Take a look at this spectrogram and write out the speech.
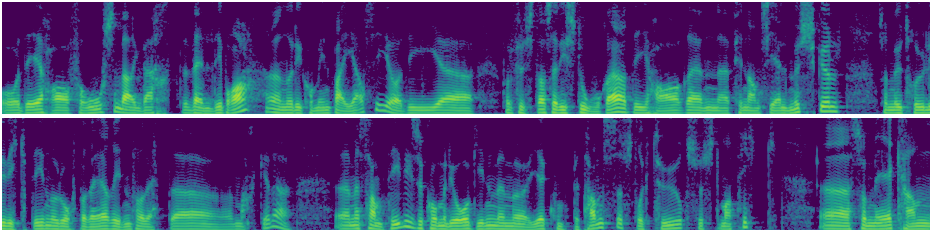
Og det har for Rosenberg vært veldig bra når de kom inn på eiersida. for det første så er de store. De har en finansiell muskel som er utrolig viktig når du opererer innenfor dette markedet. Men samtidig så kommer de òg inn med mye kompetanse, struktur, systematikk som vi kan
